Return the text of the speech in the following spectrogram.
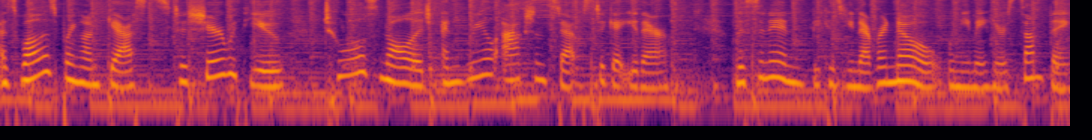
as well as bring on guests to share with you tools, knowledge, and real action steps to get you there. Listen in because you never know when you may hear something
